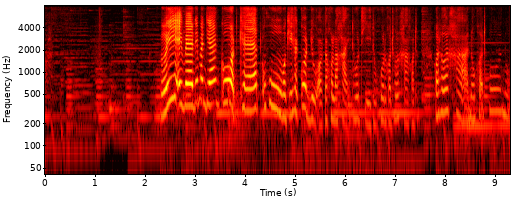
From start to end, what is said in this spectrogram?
ว่ะ เฮ้ย ไอเวนนี่มันแย่งกดแคทโอ้โหเมื่อกี้แคทกดอยู่ออกแต่คนละไข่โทษทีทุกคนขอโทษค่ะขอโทษขอโทษค่ะหนูขอโทษหนู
